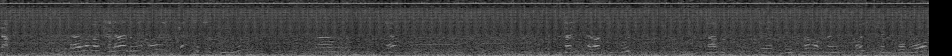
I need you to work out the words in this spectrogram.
ja. Äh, mit meinem Kanal bin ich auch nicht ganz so zufrieden. Ähm, erstmal. Das heißt, er läuft nicht gut. Na gut, auch kein euch kein Vorwurf,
